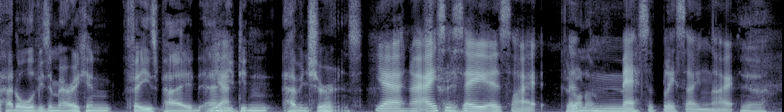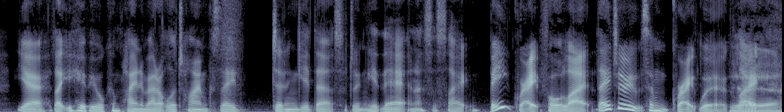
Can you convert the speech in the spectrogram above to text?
had all of his American fees paid, and Yeah. he didn't have insurance. Yeah, no, ACC is like Good a massive blessing. Like, Yeah. yeah, like you hear people complain about it all the time because they didn't get this or didn't get that, and it's just like be grateful. Like they do some great work. Yeah, like yeah.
